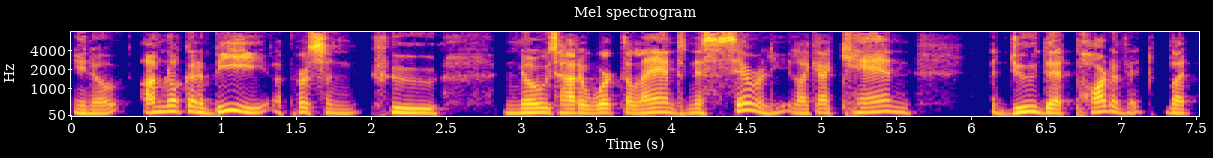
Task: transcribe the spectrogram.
You know, I'm not going to be a person who knows how to work the land necessarily. Like I can do that part of it, but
